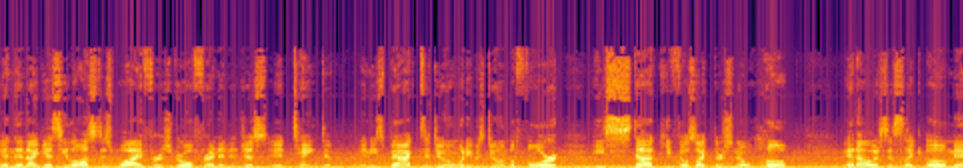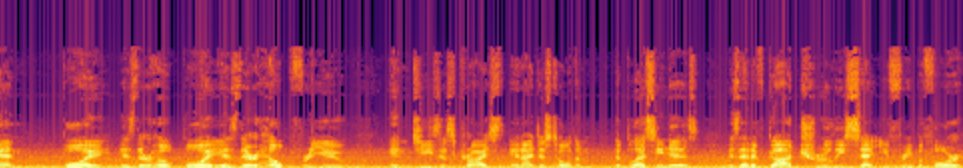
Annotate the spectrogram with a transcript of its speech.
And then I guess he lost his wife or his girlfriend and it just, it tanked him. And he's back to doing what he was doing before. He's stuck. He feels like there's no hope. And I was just like, oh man, boy, is there hope. Boy, is there help for you in Jesus Christ. And I just told him, the blessing is, is that if God truly set you free before,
